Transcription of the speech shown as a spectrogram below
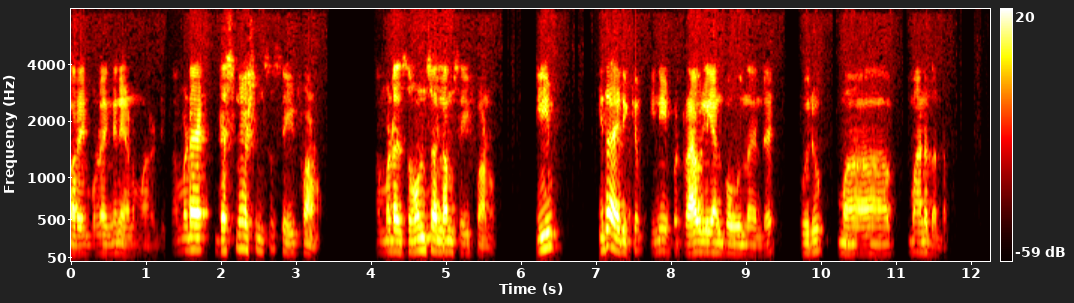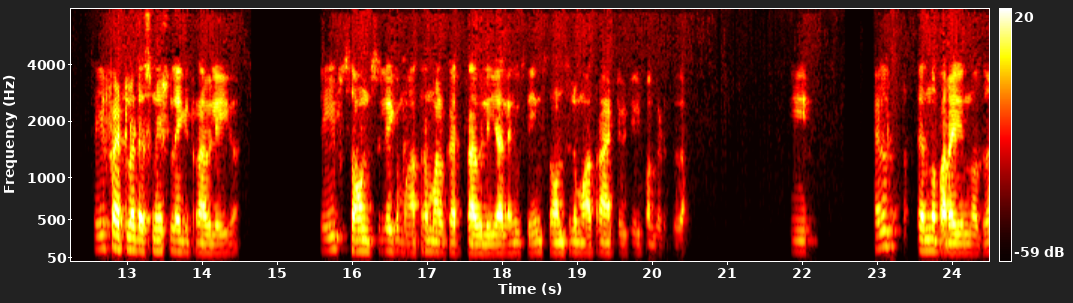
പറയുമ്പോൾ എങ്ങനെയാണ് മാറേണ്ടി നമ്മുടെ ഡെസ്റ്റിനേഷൻസ് സേഫ് ആണോ? നമ്മുടെ സോൺസ് എല്ലാം സേഫ് ആണോ? ഈ ഇതായിരിക്കും ഇനി ഇപ്പോൾ ട്രാവൽ ചെയ്യാൻ പോകുന്നതിന്റെ ഒരു മാനദണ്ഡം. സേഫ് ആയിട്ടുള്ള ഡെസ്റ്റിനേഷനിലേക്ക് ട്രാവൽ ചെയ്യുക. സേഫ് സോൺസിലേക്ക് മാത്രം ആൾക്കാർ ട്രാവൽ ചെയ്യുക. അല്ലെങ്കിൽ സെയിം സോൺസിൽ മാത്രം ആക്ടിവിറ്റിയിൽ പങ്കെടുക്കുക. ഈ ഹെൽത്ത് എന്ന് പറയുന്നത്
